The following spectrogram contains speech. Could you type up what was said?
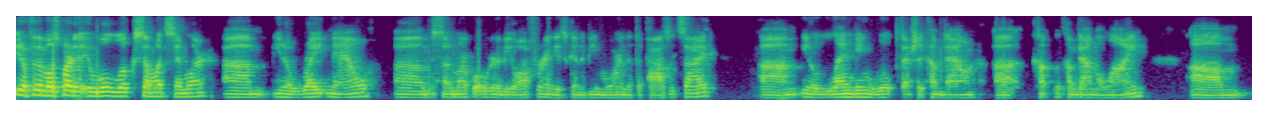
you know, for the most part, it will look somewhat similar. Um, you know, right now, um, Sunmark, what we're going to be offering is going to be more on the deposit side. Um, you know, lending will potentially come down, uh, come, come down the line. Um,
